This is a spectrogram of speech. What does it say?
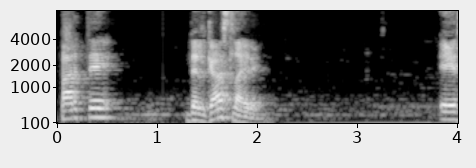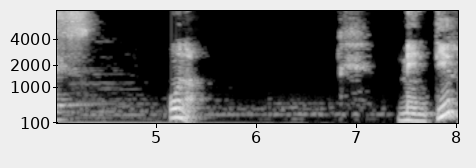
Parte del gaslighting es, uno, mentir,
